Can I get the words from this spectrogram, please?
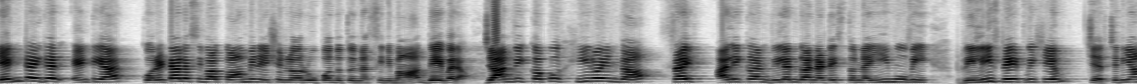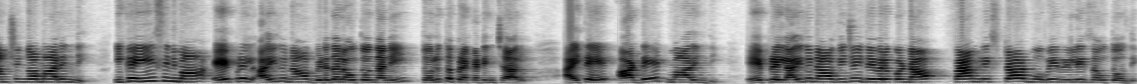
యంగ్ టైగర్ ఎన్టీఆర్ కొరటాల శివ కాంబినేషన్లో రూపొందుతున్న సినిమా దేవర. జాన్వీ కపూర్ హీరోయిన్గా సైఫ్ అలీ ఖాన్ విలన్గా నటిస్తున్న ఈ మూవీ రిలీజ్ డేట్ విషయం చర్చనీయాంశంగా మారింది. ఇక ఈ సినిమా ఏప్రిల్ ఐదున విడుదలవుతోందని తొలుత ప్రకటించారు. అయితే ఆ డేట్ మారింది. ఏప్రిల్ ఐదున Vijay Deverakonda family star movie release అవుతోంది.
